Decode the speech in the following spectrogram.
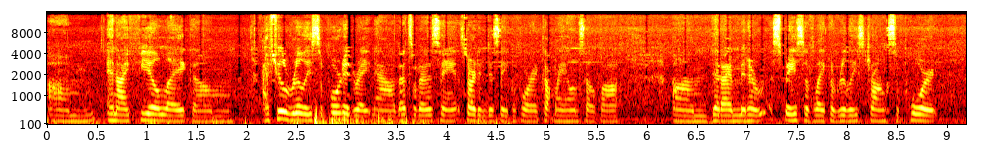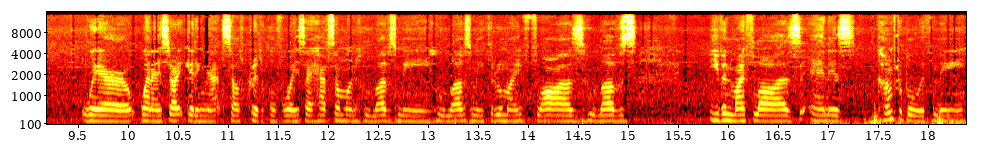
Um, and I feel like um, I feel really supported right now. That's what I was saying, starting to say before I cut my own self off. Um, that I'm in a space of like a really strong support where when I start getting that self-critical voice, I have someone who loves me, who loves me through my flaws, who loves even my flaws and is comfortable with me.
